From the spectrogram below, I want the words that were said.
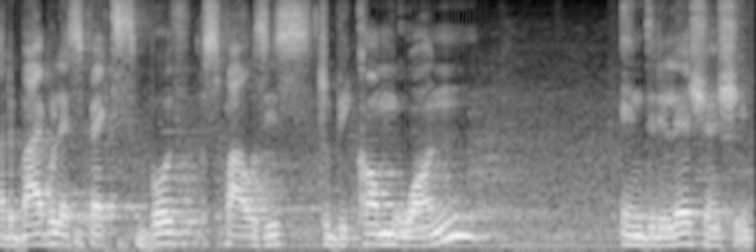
that the Bible expects both spouses to become one in the relationship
